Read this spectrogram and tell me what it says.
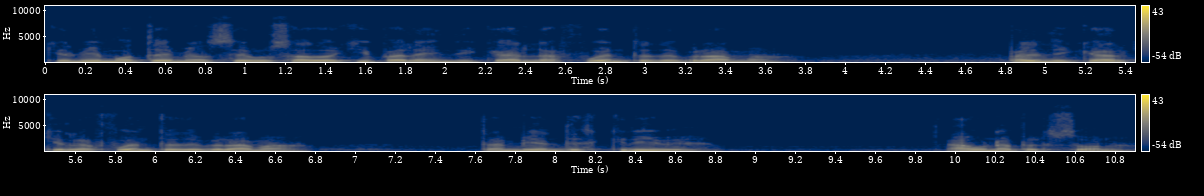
que el mismo término sea usado aquí para indicar la fuente de Brahma, para indicar que la fuente de Brahma también describe a una persona.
